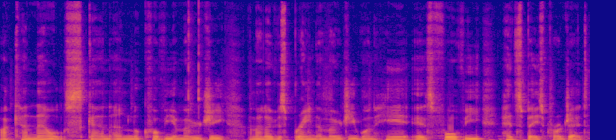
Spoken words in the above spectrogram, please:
I can now scan and look for the emoji. And I know this brain emoji one here is for the Headspace project.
